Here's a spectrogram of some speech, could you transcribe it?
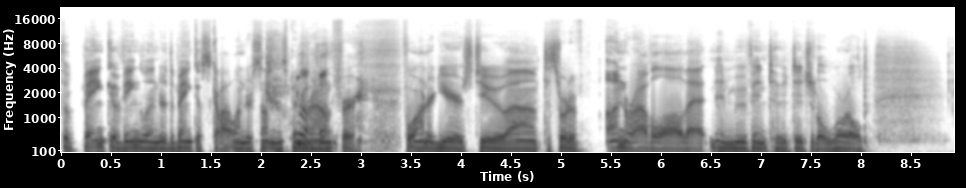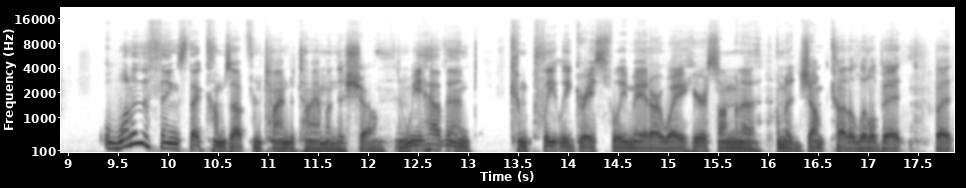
the Bank of England or the Bank of Scotland or something that's been around for 400 years to uh, to sort of unravel all that and move into a digital world. One of the things that comes up from time to time on this show, and we haven't completely gracefully made our way here, so I'm gonna I'm gonna jump cut a little bit, but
